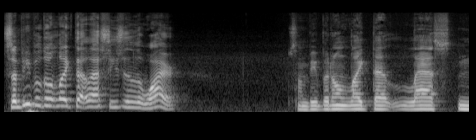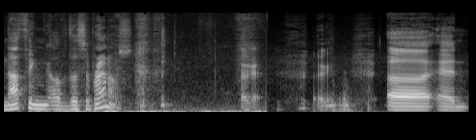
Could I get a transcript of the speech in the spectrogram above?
Some people don't like that last season of The Wire. Some people don't like that last nothing of The Sopranos. Okay. Okay. Uh, and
